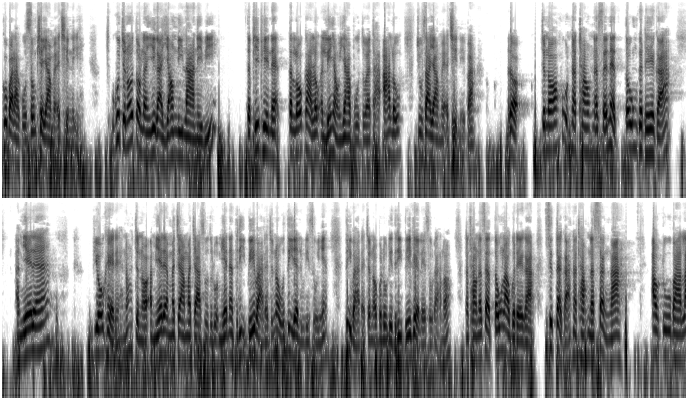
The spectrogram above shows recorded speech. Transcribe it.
ကိုယ့်ဘာသာကိုဆုံးဖြတ်ရမယ်အခြေအနေအခုကျွန်တော်တို့တော်လန်ရေးကရောက်နေလာနေပြီတဖြည်းဖြည်းနဲ့တလောကလုံးအလင်းရောင်ရဖို့အတွက်ဒါအားလုံးကြိုးစားရမယ်အခြေအနေပါအဲ့တော့ကျွန်တော်ခု2023ကတည်းကအမြဲတမ်း ပြောခဲ့တယ်နော်ကျွန်တော်အမြဲတမ်းမကြမကြဆိုသလိုအမြဲတမ်းသတိပေးပါတယ်ကျွန်တော်ကိုသိတဲ့လူတွေဆိုရင်သိပါတယ်ကျွန်တော်ဘယ်လိုတွေသတိပေးခဲ့လဲဆိုတာနော်2023လောက်ကတည်းကစစ်တပ်က2025အောက်တိုဘာလ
